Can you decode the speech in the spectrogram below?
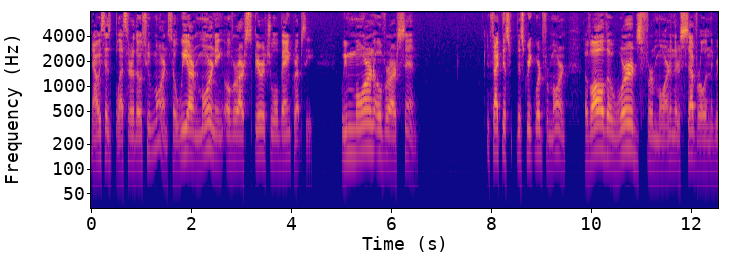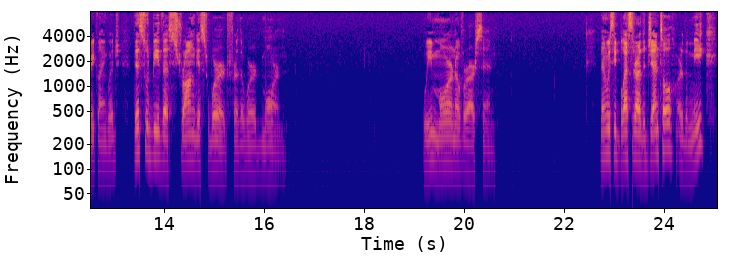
Now he says, Blessed are those who mourn. So we are mourning over our spiritual bankruptcy. We mourn over our sin. In fact, this, this Greek word for mourn, of all the words for mourn, and there's several in the Greek language, this would be the strongest word for the word mourn. We mourn over our sin. Then we see, Blessed are the gentle or the meek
